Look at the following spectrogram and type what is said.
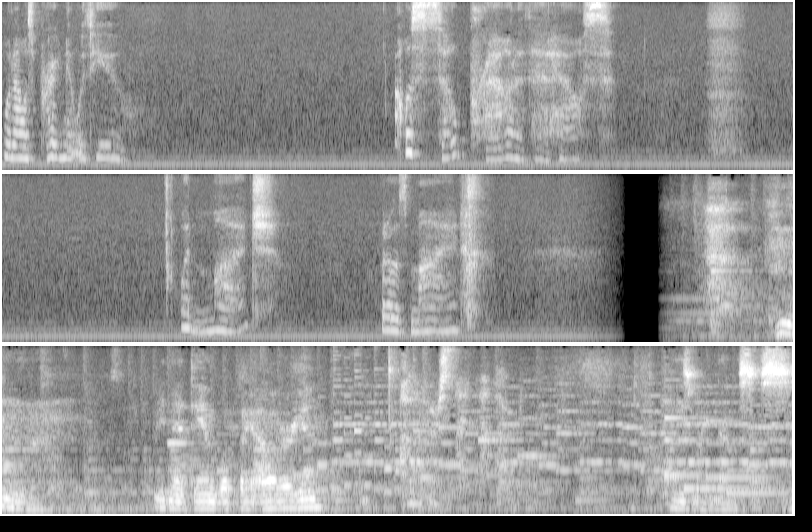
when I was pregnant with you. I was so proud of that house. wasn't much, but it was mine. Hmm. Reading that damn book by Oliver again? Oliver's my lover. He's my nemesis.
